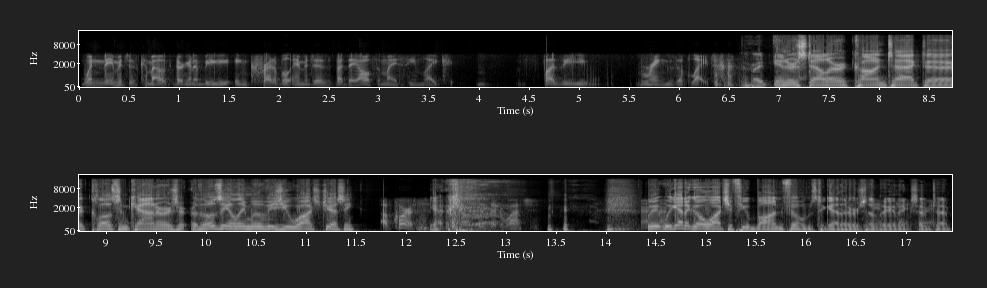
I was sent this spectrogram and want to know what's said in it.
when the images come out, they're going to be incredible images, but they also might seem like fuzzy rings of light. All right, Interstellar, Contact, uh, Close Encounters. Are those the only movies you watch, Jesse? Of course. Yeah. we we got to go watch a few Bond films together or something. Yeah, I think sometime.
